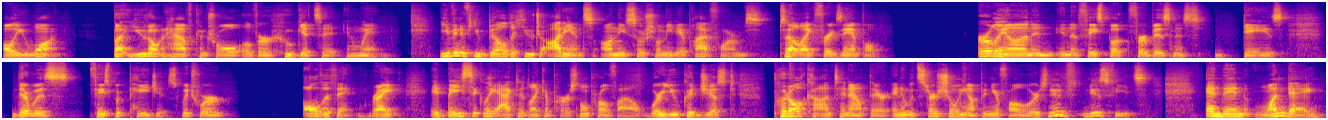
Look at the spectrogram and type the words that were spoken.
all you want, but you don't have control over who gets it and when. Even if you build a huge audience on these social media platforms. So, like, for example, early on in, in the Facebook for business days, there was Facebook pages, which were all the thing, right? It basically acted like a personal profile where you could just put all content out there and it would start showing up in your followers' news, news feeds. And then one day,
